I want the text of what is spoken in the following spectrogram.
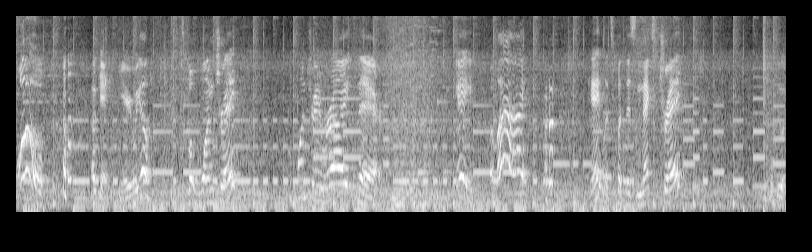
Whoa! okay, here we go. Let's put one tray. One tray right there. Okay, bye-bye. okay, let's put this next tray. We'll do a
